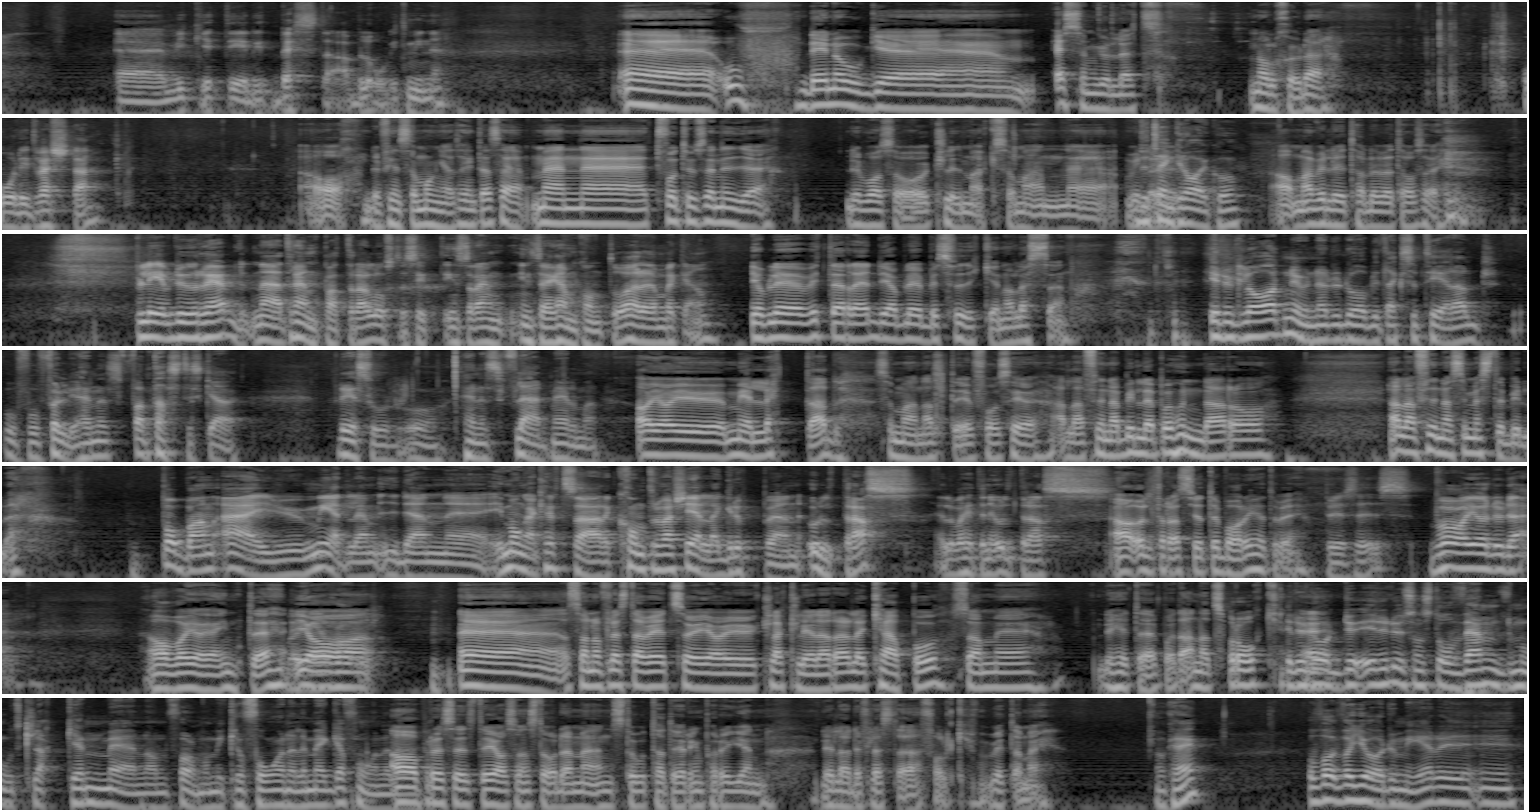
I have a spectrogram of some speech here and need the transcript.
Eh, vilket är ditt bästa Blåvitt-minne? Eh, uh, det är nog eh, SM-guldet 07 där. Och ditt värsta? Ja, det finns så många tänkte jag säga. Men eh, 2009, det var så klimax som man eh, ville... Du tänker AIK? Ja, man ville ju ta livet av sig. Blev du rädd när Trendpattra låste sitt Instagram Instagramkonto här en veckan? Jag blev inte rädd, jag blev besviken och ledsen. Är du glad nu när du då har blivit accepterad och får följa hennes fantastiska resor och hennes flärd med Elmar? Ja, jag är ju mer lättad, så man alltid får se alla fina bilder på hundar och alla fina semesterbilder. Bobban är ju medlem i den, eh, i många kretsar, kontroversiella gruppen Ultras. Eller vad heter ni? Ultras? Ja, Ultras Göteborg heter vi. Precis. Vad gör du där? Ja, vad gör jag inte? Är jag, eh, som de flesta vet så är jag ju klackledare, eller capo, som eh, det heter på ett annat språk. Är det, då, Eh, du, är det du som står vänd mot klacken med någon form av mikrofon eller megafon? Eller? Ja, precis. Det är jag som står där med en stor tatuering på ryggen. Det lär de flesta folk veta mig. Okej. Och vad, vad gör du mer i... i...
